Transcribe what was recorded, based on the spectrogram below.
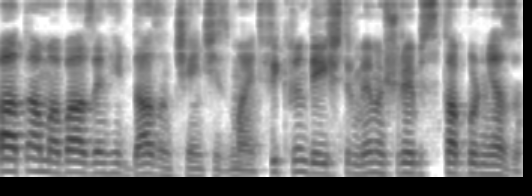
But ama bazen he doesn't change his mind. Fikrini değiştirmiyor. Hemen şuraya bir stubborn yazın.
